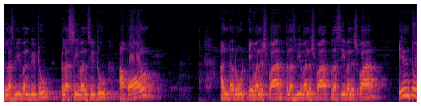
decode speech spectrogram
plus B one B two, plus C one C two, upon under root A one square plus B one square plus C one square into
